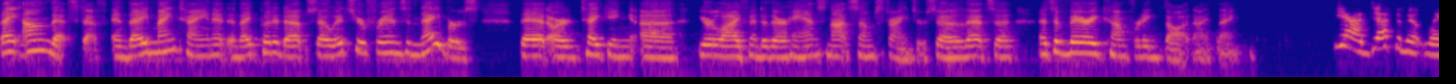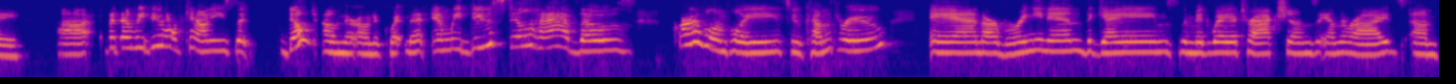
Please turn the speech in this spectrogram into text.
They own that stuff and they maintain it and they put it up so it's your friends and neighbors that are taking uh, your life into their hands, not some stranger. So that's a that's a very comforting thought, I think. Yeah, definitely. Uh, but then we do have counties that don't own their own equipment, and we do still have those carnival employees who come through and are bringing in the games, the midway attractions, and the rides. Um,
